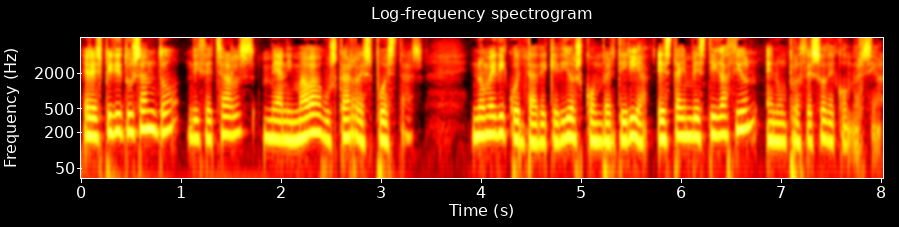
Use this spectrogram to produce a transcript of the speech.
El Espíritu Santo, dice Charles, me animaba a buscar respuestas. No me di cuenta de que Dios convertiría esta investigación en un proceso de conversión.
